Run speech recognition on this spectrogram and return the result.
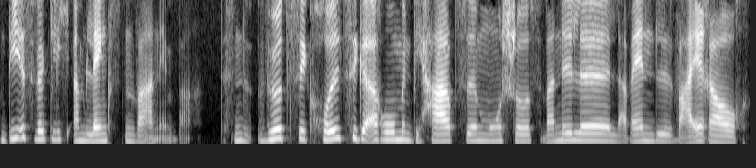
Und die ist wirklich am längsten wahrnehmbar. Das sind würzig, holzige Aromen wie Harze, Moschus, Vanille, Lavendel, Weihrauch.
